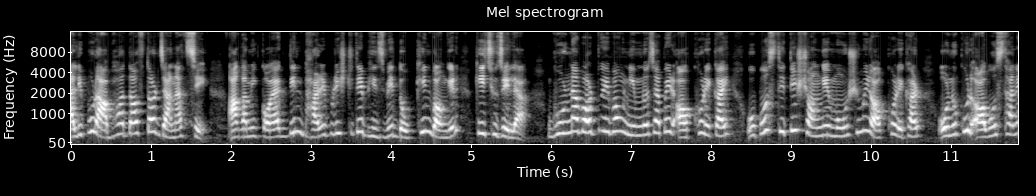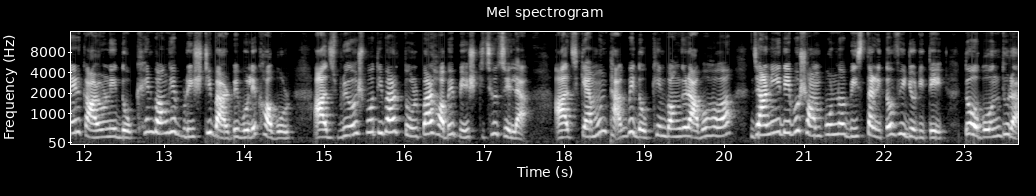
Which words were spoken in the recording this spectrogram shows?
আলিপুর আবহাওয়া দফতর জানাচ্ছে, আগামী কয়েকদিন ভারী বৃষ্টিতে ভিজবে দক্ষিণবঙ্গের কিছু জেলা। ঘূর্ণাবর্ত এবং নিম্নচাপের অক্ষরেখায় উপস্থিতির সঙ্গে মৌসুমীর অক্ষরেখার অনুকূল অবস্থানের কারণে দক্ষিণবঙ্গে বৃষ্টি বাড়বে বলে খবর। আজ বৃহস্পতিবার তোলপাড় হবে বেশ কিছু জেলা। আজ কেমন থাকবে দক্ষিণবঙ্গের আবহাওয়া? জানিয়ে দেব সম্পূর্ণ বিস্তারিত ভিডিওটিতে। তো বন্ধুরা,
